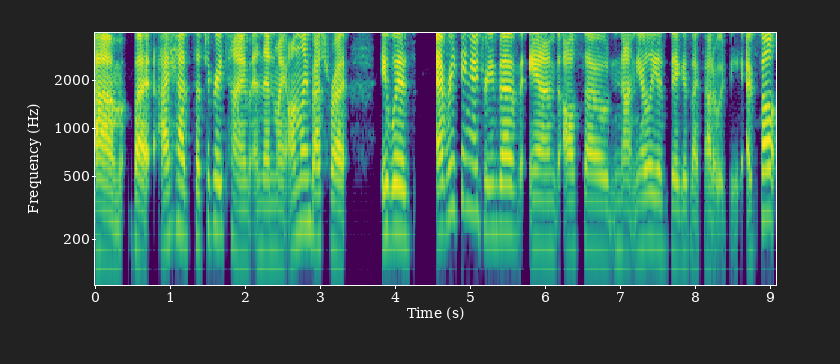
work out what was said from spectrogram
Um, but I had such a great time. And then my online bachelorette, it was everything I dreamed of and also not nearly as big as I thought it would be. I felt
